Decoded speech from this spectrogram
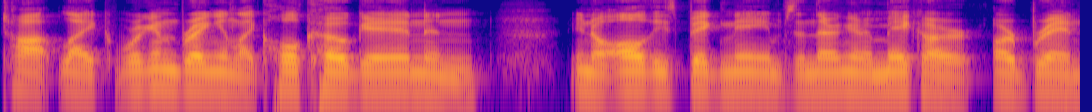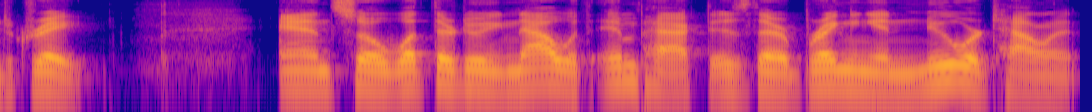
top like we're gonna bring in like Hulk Hogan and you know all these big names, and they're gonna make our our brand great. And so what they're doing now with Impact is they're bringing in newer talent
